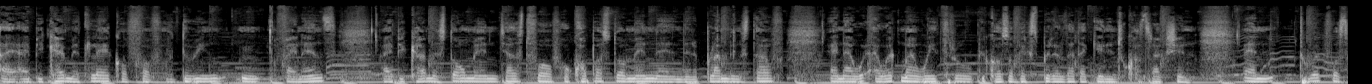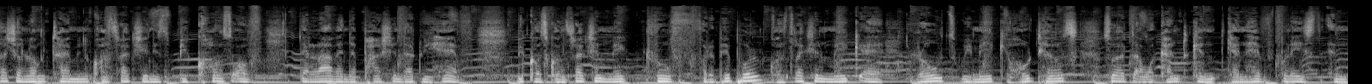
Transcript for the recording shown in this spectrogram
I, I became a clerk of, of doing mm, finance. I became a storeman just for, for copper storeman and the plumbing stuff. And I, I worked my way through because because of experience that I gained into construction. And to work for such a long time in construction is because of the love and the passion that we have. Because construction make roof for the people, construction make uh, roads, we make hotels so that our country can, can have place and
